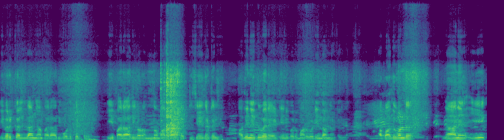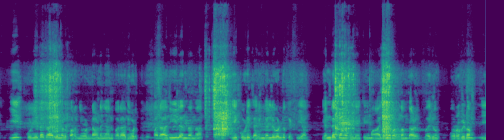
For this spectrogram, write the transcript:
ഇവർക്കെല്ലാം ഞാൻ പരാതി കൊടുത്തിട്ട് ഈ പരാതികളൊന്നും അവർ അക്സെപ്റ്റ് ചെയ്തിട്ടില്ല. അതിന് ഇതുവരെയായിട്ട് എനിക്കൊരു മറുപടിയും തന്നിട്ടില്ല. അപ്പോൾ അതുകൊണ്ട് ഞാൻ ഈ ഈ കുഴിയുടെ കാര്യങ്ങൾ പറഞ്ഞുകൊണ്ടാണ് ഞാൻ പരാതി കൊടുത്തത്. പരാതിയിൽ എന്തെന്നാൽ ഈ കുഴി കരിങ്കല്ല് കൊണ്ട് കെട്ടിയാൽ എന്റെ കിണറിലേക്ക് ഈ മാലിന്യ വെള്ളം വരും ഉറവിടം ഈ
